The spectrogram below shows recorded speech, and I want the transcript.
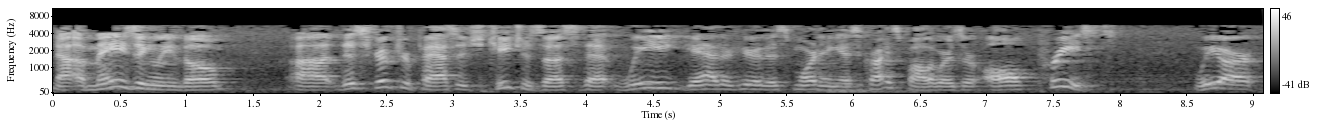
Now, amazingly, though, uh, this scripture passage teaches us that we gathered here this morning as Christ followers are all priests. We are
